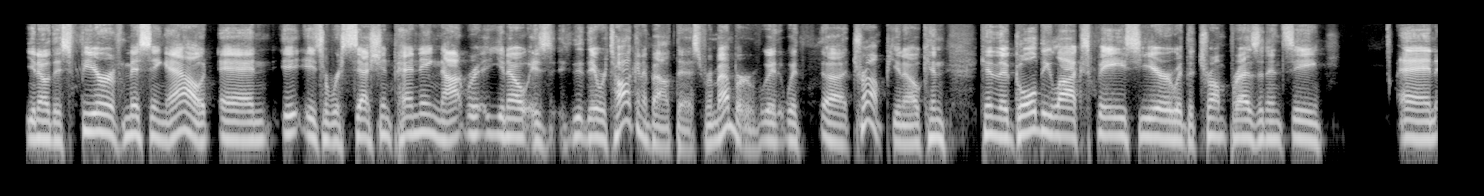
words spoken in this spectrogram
you know, this fear of missing out and it is a recession pending? Not, re- you know, is they were talking about this, remember, with, with uh, Trump, you know, can, can the Goldilocks phase here with the Trump presidency and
